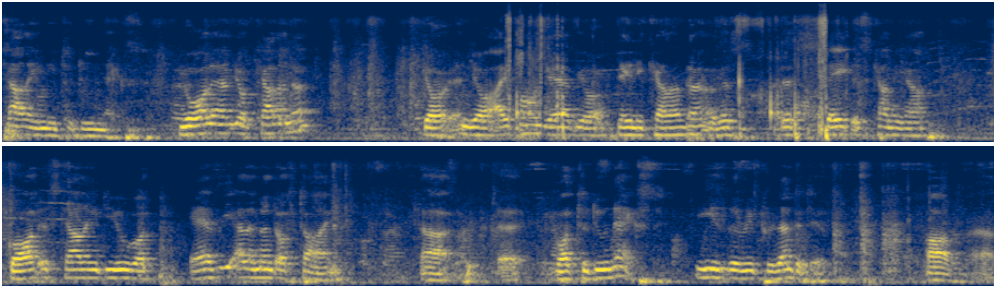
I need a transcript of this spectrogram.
telling me to do next? You all have your calendar? Your, in your iPhone, you have your daily calendar. This, this date is coming up. God is telling you what, every element of time, uh, uh, what to do next. He is the representative of, uh,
